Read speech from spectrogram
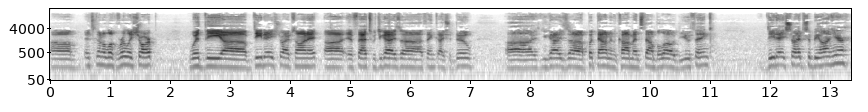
Um, it's going to look really sharp with the uh, D-Day stripes on it, uh, if that's what you guys uh, think I should do. Uh, you guys uh, put down in the comments down below, do you think D-Day stripes should be on here?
